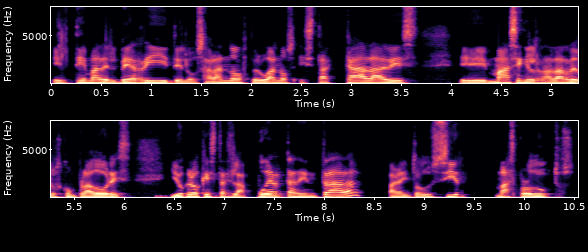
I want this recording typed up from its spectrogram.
El tema del berry, de los arándanos peruanos, está cada vez eh, más en el radar de los compradores. Yo creo que esta es la puerta de entrada para introducir más productos.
